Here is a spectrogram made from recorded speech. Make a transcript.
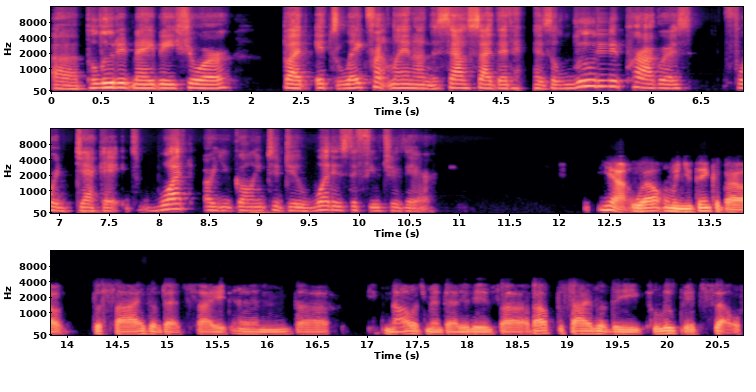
uh, polluted, maybe, sure, but it's lakefront land on the south side that has eluded progress for decades. What are you going to do? What is the future there? Yeah, well, when you think about the size of that site and the acknowledgement that it is uh, about the size of the loop itself,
